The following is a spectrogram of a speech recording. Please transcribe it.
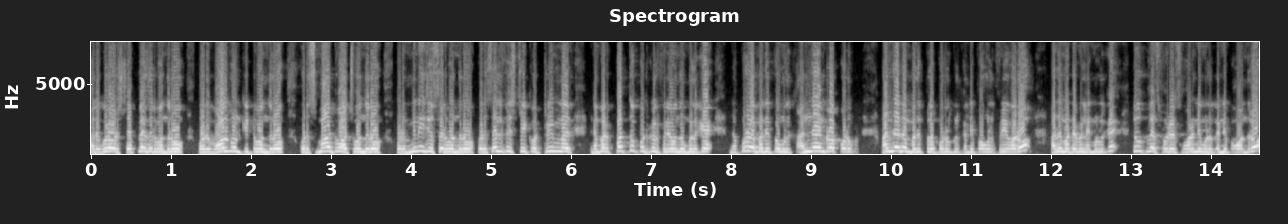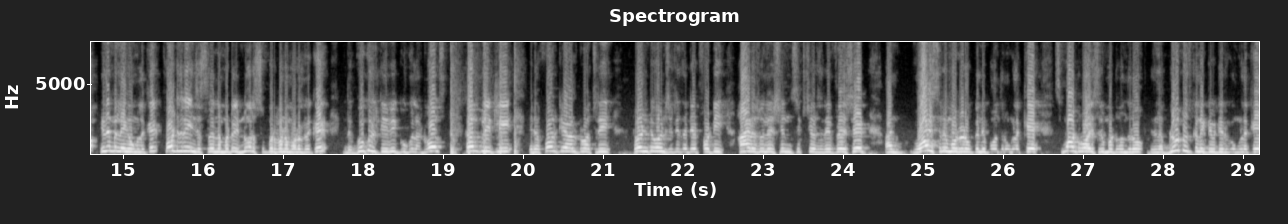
அது கூட ஒரு ஸ்டெப்லைசர் வந்துரும் ஒரு வால்போன் கிட் வந்துடும் ஒரு ஸ்மார்ட் வாட்ச் வந்துடும் ஒரு மினி ஜூசர் வந்துடும் ஒரு செல்ஃபி ஸ்டிக் ஒரு ட்ரிம்மர் இந்த மாதிரி பத்து பொருட்கள் ஃப்ரீ வந்து உங்களுக்கு. இந்த பொருள் மதிப்பு உங்களுக்கு அஞ்சாயிரம் ரூபா பொருள் அஞ்சாயிரம் மதிப்புல பொருட்கள் கண்டிப்பா உங்களுக்கு ஃப்ரீ வரும். அது மட்டும் இல்லை உங்களுக்கு two plus four years warranty உங்களுக்கு கண்டிப்பா வந்துரும். இது இல்லைங்க உங்களுக்கு ஃபோர்ட்டி த்ரீ இன்ச்சஸ்ல மட்டும் இன்னொரு சூப்பரான மாடல் இருக்கு. இது Google TV Google advance completely இது four K ultra HD twenty one city thirty forty high resolution sixty H refresh rate and voice remote கண்டிப்பா வந்துடும் உங்களுக்கு. ஸ்மார்ட் வாய்ஸ் ரிமோட் வந்துடும் இதுல ப்ளூடூத் கனெக்டிவிட்டி இருக்கும் உங்களுக்கு.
